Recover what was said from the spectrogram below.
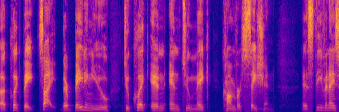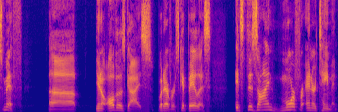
a clickbait site. They're baiting you to click in and to make conversation. It's Stephen A. Smith, uh, you know, all those guys, whatever, Skip Bayless. It's designed more for entertainment.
